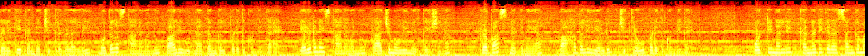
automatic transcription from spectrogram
ಗಳಿಕೆ ಕಂಡ ಚಿತ್ರಗಳಲ್ಲಿ ಮೊದಲ ಸ್ಥಾನವನ್ನು ಬಾಲಿವುಡ್ನ ದಂಗಲ್ ಪಡೆದುಕೊಂಡಿದ್ದರೆ, ಎರಡನೇ ಸ್ಥಾನವನ್ನು ರಾಜಮೌಳಿ ನಿರ್ದೇಶನ ಪ್ರಭಾಸ್ ನಟನೆಯ ಬಾಹಬಲಿ ಎರಡು ಚಿತ್ರವು ಪಡೆದುಕೊಂಡಿದೆ. ಒಟ್ಟಿನಲ್ಲಿ ಕನ್ನಡಿಗರ ಸಂಗಮ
